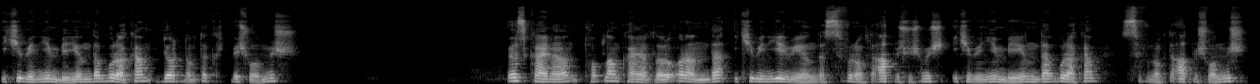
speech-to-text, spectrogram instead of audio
2021 yılında bu rakam 4.45 olmuş. Öz kaynağın toplam kaynakları oranında 2020 yılında 0.63'müş. 2021 yılında bu rakam 0.60 olmuş.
